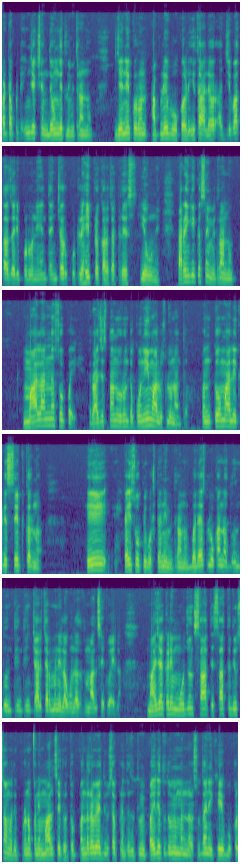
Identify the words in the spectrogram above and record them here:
पटापट इंजेक्शन देऊन घेतले मित्रांनो. जेणेकरून आपले बोकड इथं आल्यावर अजिबात आजारी पडू नये आणि त्यांच्यावर कुठल्याही प्रकारचा ट्रेस येऊ नये. कारण की कसं आहे मित्रांनो माल आणणं सोपं आहे. राजस्थानवरून तर कोणीही माल उचलून आणतं पण तो माल इकडे सेट करणं हे काही सोपी गोष्ट नाही मित्रांनो. बऱ्याच लोकांना दोन दोन तीन तीन चार चार महिने लागून जातात माल सेट व्हायला. माझ्याकडे मोजून सहा ते सात दिवसामध्ये पूर्णपणे माल सेट होतो. पंधराव्या दिवसापर्यंत जर तुम्ही पाहिले तर तुम्ही म्हणणार सुधानिक हे बोकड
